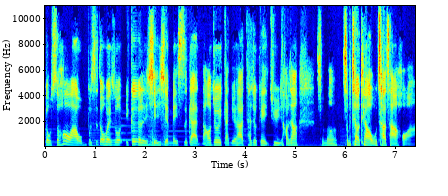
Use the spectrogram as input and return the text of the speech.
有时候啊，我们不是都会说一个人闲闲没事干，然后就会感觉他他就可以去好像什么什么跳跳舞、插插花，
